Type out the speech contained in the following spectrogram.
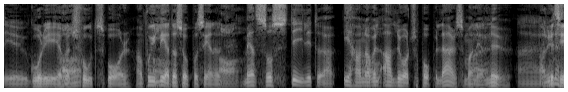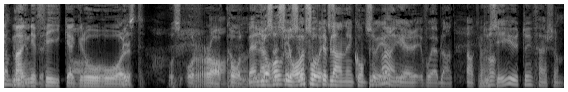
eh, går i Everts Ja. fotspår. Han får ju ledas upp på scenen. Ja. Men så stiligt. och- Han har väl aldrig varit så populär som han är nu. Han är Med sitt blind. magnifika Ja, grå hår visst. Och, och rak hållning. Men jag alltså, har, så- jag har så- fått så- ibland en komplimang, det får jag ibland. Okej. Du ser ju ut ungefär som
